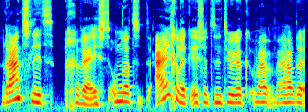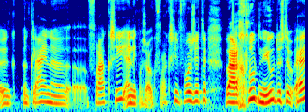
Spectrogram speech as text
raadslid geweest. Omdat eigenlijk is het natuurlijk... Wij, hadden een, een kleine eh, fractie en ik was ook fractievoorzitter. We waren gloednieuw. Dus hè,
